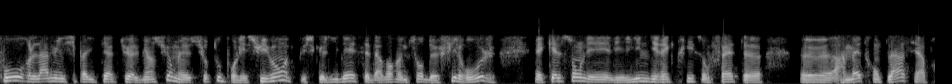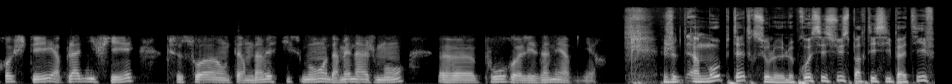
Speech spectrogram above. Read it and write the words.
pour la municipalité actuelle, bien sûr, mais surtout pour les suivantes, puisque l'idée, c'est d'avoir une sorte de fil rouge. Et quelles sont les, lignes directrices, en fait, euh, euh, à mettre en place et à projeter, à planifier, que ce soit en termes d'investissement, d'aménagement, euh, pour les années à venir? Un mot peut-être sur le, processus participatif.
